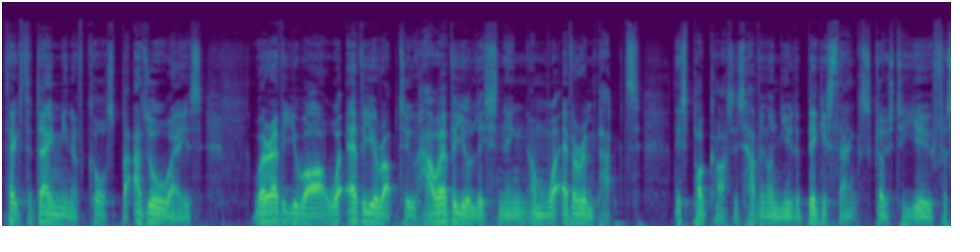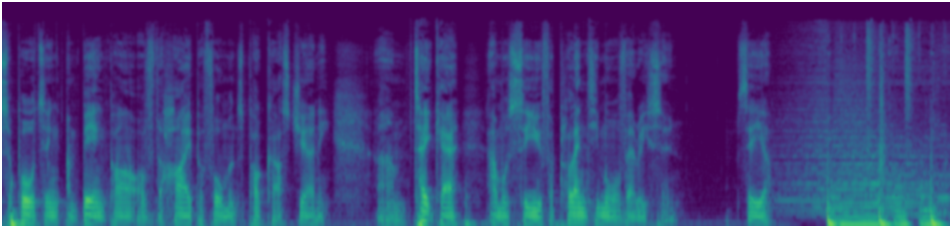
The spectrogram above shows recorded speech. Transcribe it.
Thanks to Damian, of course. But as always, wherever you are, whatever you're up to, however you're listening, and whatever impact this podcast is having on you, the biggest thanks goes to you for supporting and being part of the high performance podcast journey. Um, take care, and we'll see you for plenty more very soon. See ya. Thank you.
